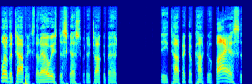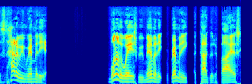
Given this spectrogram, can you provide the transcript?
one of the topics that I always discuss when I talk about the topic of cognitive bias is how do we remedy it? One of the ways we remedy, remedy a cognitive bias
